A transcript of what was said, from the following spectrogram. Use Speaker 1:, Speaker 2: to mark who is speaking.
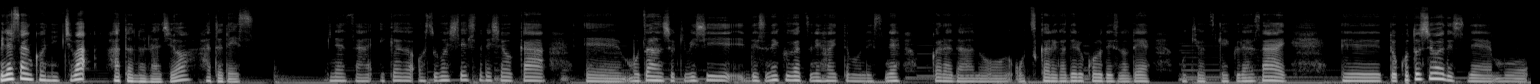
Speaker 1: 皆さんこんにちは。ハトのラジオ、ハトです。皆さんいかがお過ごしでしたでしょうか、えー、もう残暑厳しいですね。9月に入ってもですね、お体あのお疲れが出る頃ですので、お気をつけください。えっ、と、今年はですね、もう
